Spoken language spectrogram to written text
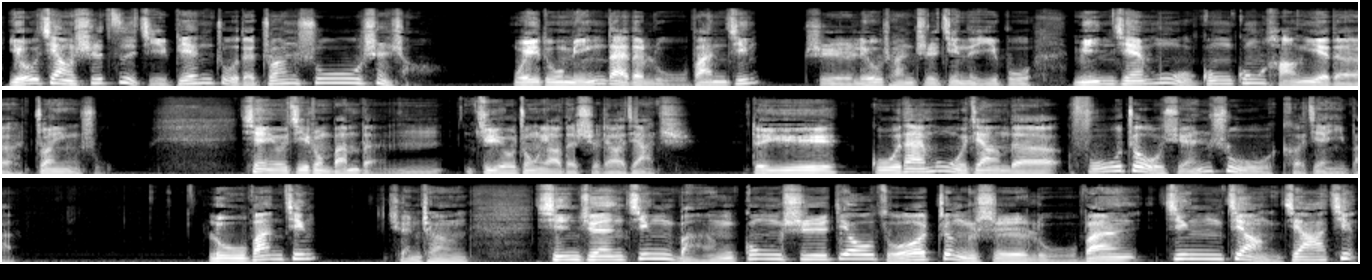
由匠师自己编著的专书甚少。唯独明代的《鲁班经》是流传至今的一部民间木工工行业的专用书，现有几种版本具有重要的史料价值，对于古代木匠的符咒玄术可见一斑。《鲁班经》。全称新捐经版工师雕琢正式鲁班精匠家境，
